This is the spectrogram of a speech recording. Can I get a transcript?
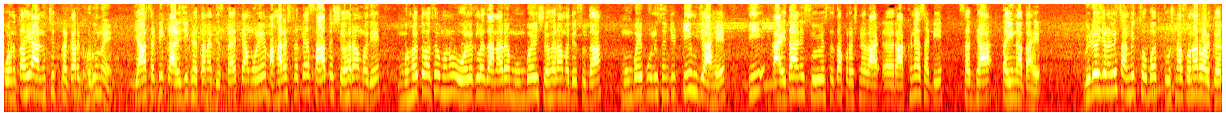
कोणताही अनुचित प्रकार घडू नये. यासाठी काळजी घेताना दिसत आहेत त्यामुळे महाराष्ट्रातल्या सात शहरामध्ये महत्वाचं म्हणून ओळखलं जाणारं मुंबई शहरामध्ये सुद्धा मुंबई पोलिसांची टीम जी आहे ती कायदा आणि सुव्यवस्थेचा प्रश्न रा- राखण्यासाठी सध्या तैनात आहे. व्हिडिओ जर्नलिस्ट अमित सोबत कृष्णा सोनारवाडकर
